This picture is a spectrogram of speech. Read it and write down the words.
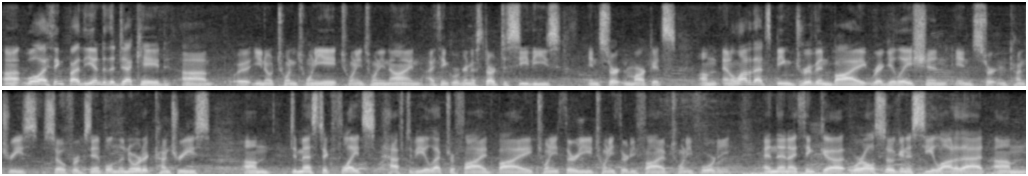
Uh, well, I think by the end of the decade, um, uh, you know, 2028, 2029, I think we're going to start to see these in certain markets. Um, and a lot of that's being driven by regulation in certain countries. So, for example, in the Nordic countries, um, domestic flights have to be electrified by 2030, 2035, 2040. And then I think uh, we're also going to see a lot of that. Um,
